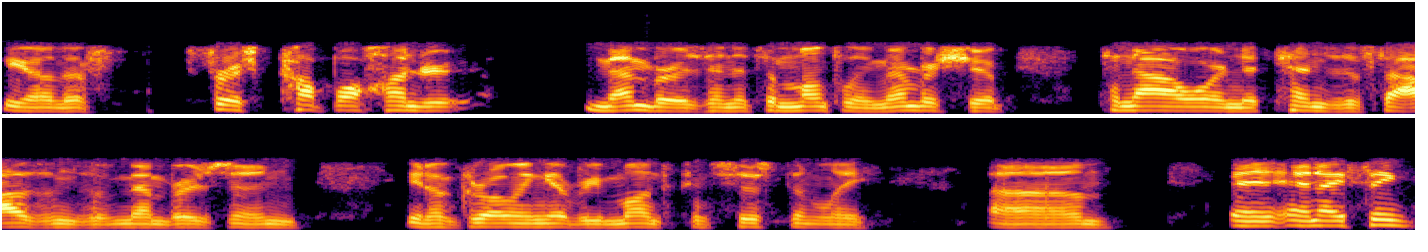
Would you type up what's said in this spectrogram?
you know the first couple hundred members, and it's a monthly membership, to now we're in the tens of thousands of members, and you know growing every month consistently. Um, and, and I think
